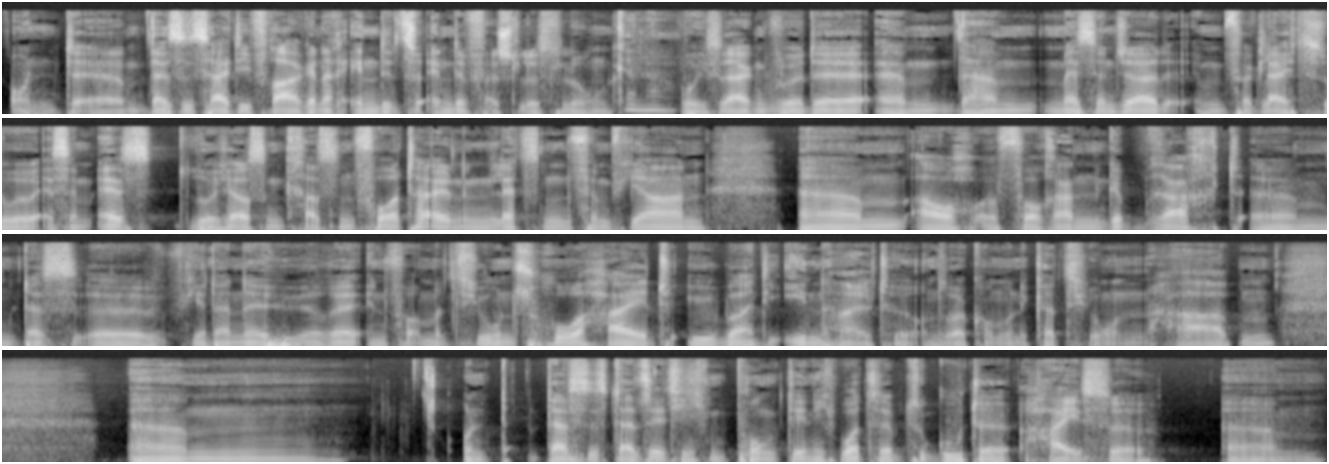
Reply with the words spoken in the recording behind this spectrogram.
und ähm, das ist halt die Frage nach Ende-zu-Ende-Verschlüsselung, genau. wo ich sagen würde, ähm, da haben Messenger im Vergleich zu SMS durchaus einen krassen Vorteil in den letzten fünf Jahren ähm, auch vorangebracht, ähm, dass äh, wir dann eine höhere Informationshoheit über die Inhalte unserer Kommunikation haben. Ähm, und das ist tatsächlich ein Punkt, den ich WhatsApp zugute heiße. Ähm,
